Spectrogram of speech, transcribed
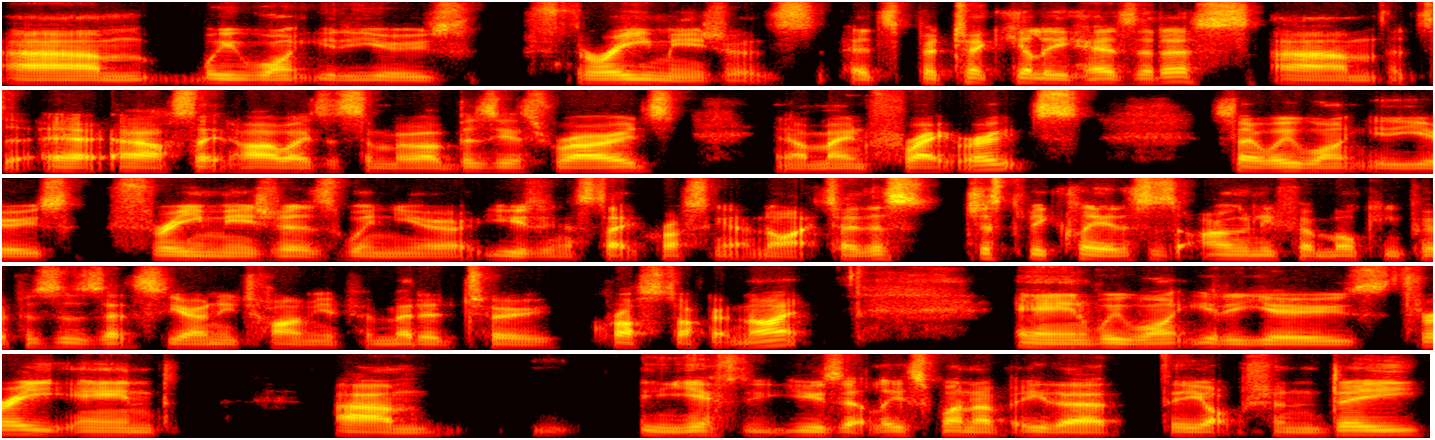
um, we want you to use three measures. It's particularly hazardous. Um, it's uh, our state highways are some of our busiest roads and our main freight routes. So we want you to use three measures when you're using a state crossing at night. So this, just to be clear, this is only for milking purposes. That's the only time you're permitted to cross stock at night. And we want you to use three and um, and you have to use at least one of either the option D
